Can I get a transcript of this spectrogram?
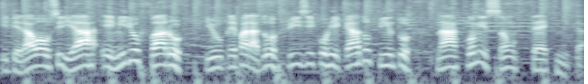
e terá o auxiliar Emílio Faro e o preparador físico Ricardo Pinto na comissão técnica.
